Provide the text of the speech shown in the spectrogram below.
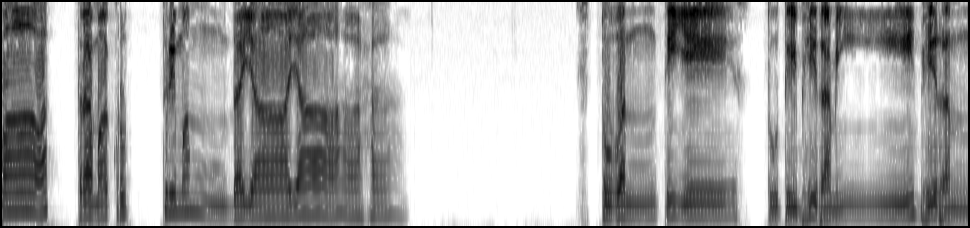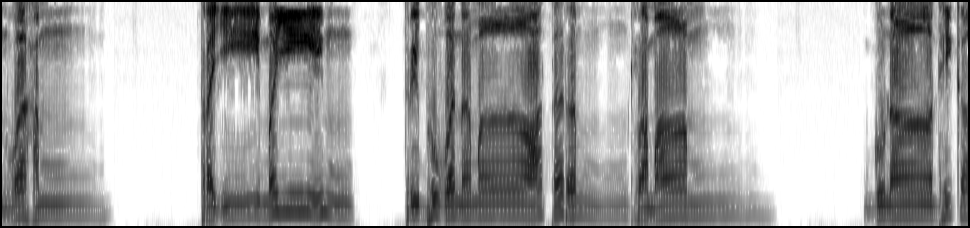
पात्रमकृत्रिमम् दयायाः स्तुवन्ति ये स्तुतिभिरमीभिरन्वहम् त्रयीमयीम् त्रिभुवनमातरम् रमाम् गुणाधिका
